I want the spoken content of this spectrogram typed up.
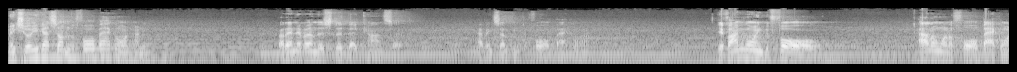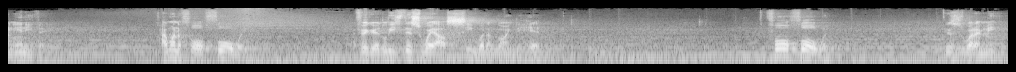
Make sure you got something to fall back on, honey. But I never understood that concept having something to fall back on. If I'm going to fall, I don't want to fall back on anything. I want to fall forward. I figure at least this way I'll see what I'm going to hit. Fall forward. This is what I mean.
